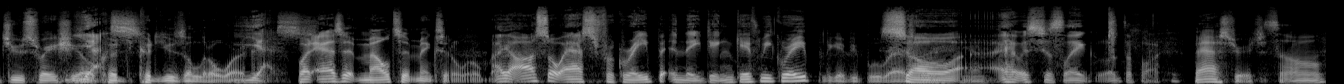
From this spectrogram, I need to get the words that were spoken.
juice ratio Yes. could could use a little work. Yes, But as it melts, it makes it a little better. I also asked for grape, and they didn't give me grape. They gave you blue raspberry. So yeah. I was just like, "What the fuck?" bastards. So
